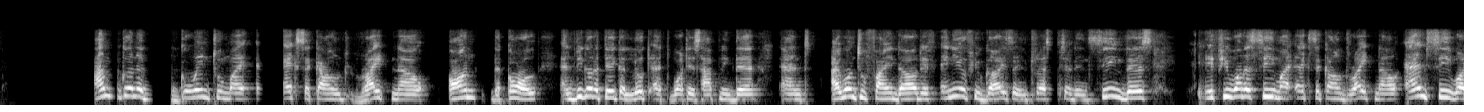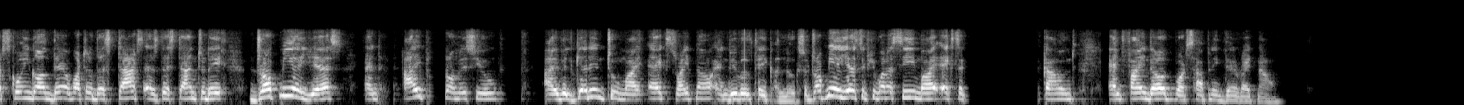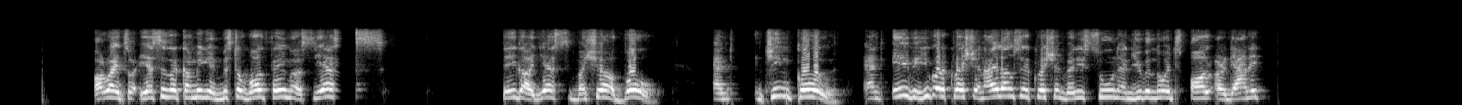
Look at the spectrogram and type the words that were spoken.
I'm going to go into my X account right now on the call, and we're going to take a look at what is happening there. And I want to find out if any of you guys are interested in seeing this. If you want to see my X account right now and see what's going on there, what are the stats as they stand today, drop me a yes. And I promise you, I will get into my X right now and we will take a look. So drop me a yes if you want to see my X account and find out what's happening there right now. All right, so yeses are coming in. Mr. World Famous, yes. Tega, yes. Michelle, Bo, and Jim Cole, and Avi, you got a question. I'll answer your question very soon and you will know it's all organic.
